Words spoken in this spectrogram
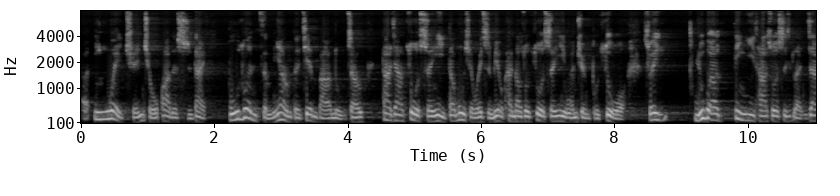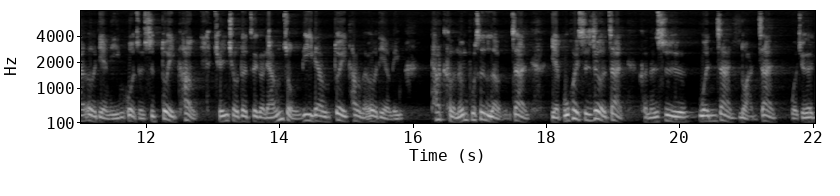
呃，因为全球化的时代。不论怎么样的剑拔弩张，大家做生意到目前为止没有看到说做生意完全不做。所以，如果要定义它说是冷战二点零，或者是对抗全球的这个两种力量对抗的二点零，它可能不是冷战，也不会是热战，可能是温战、暖战。我觉得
